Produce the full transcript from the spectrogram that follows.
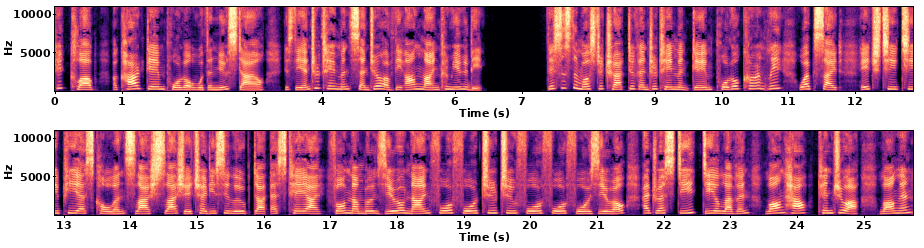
Hit Club, a card game portal with a new style, is the entertainment center of the online community. This is the most attractive entertainment game portal currently. Website https colon slash slash hitclub.ski. Phone number 0944224440. Address D D11 Long Hậu, Kinh Chua, Long An,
